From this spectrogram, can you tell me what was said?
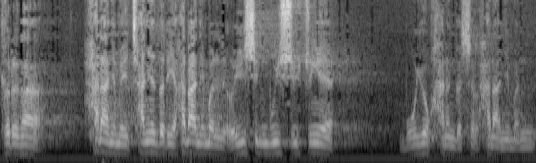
그러나 하나님의 자녀들이 하나님을 의식 무의식 중에 모욕하는 것을 하나님은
